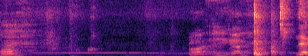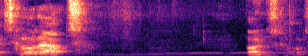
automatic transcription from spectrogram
Aye. Right, there you go. Next card out. Bonus card.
